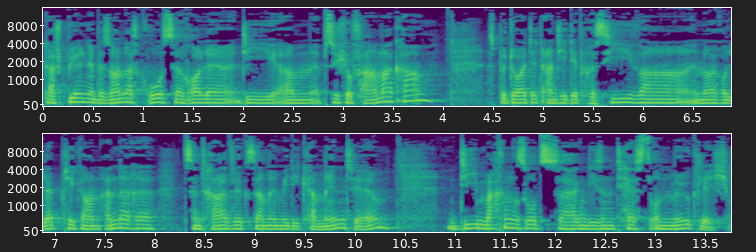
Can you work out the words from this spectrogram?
Da spielen eine besonders große Rolle die ähm, Psychopharmaka. Das bedeutet Antidepressiva, Neuroleptika und andere zentral wirksame Medikamente. Die machen sozusagen diesen Test unmöglich.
